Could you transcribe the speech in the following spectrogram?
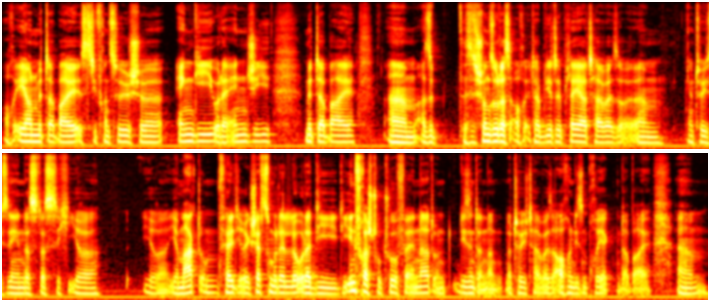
auch E.ON mit dabei, ist die französische Engie oder Engie mit dabei. Ähm, also das ist schon so, dass auch etablierte Player teilweise ähm, natürlich sehen, dass, dass sich ihre ihre, ihr Marktumfeld, ihre Geschäftsmodelle oder die, die Infrastruktur verändert und die sind dann, natürlich teilweise auch in diesen Projekten dabei. Ähm,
